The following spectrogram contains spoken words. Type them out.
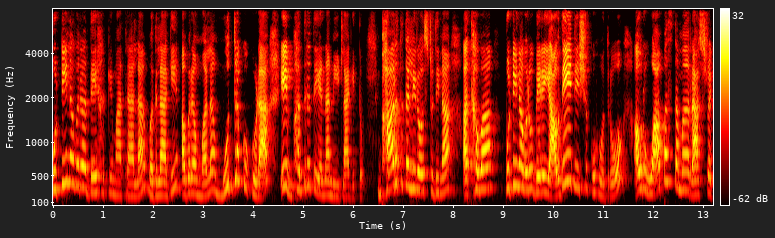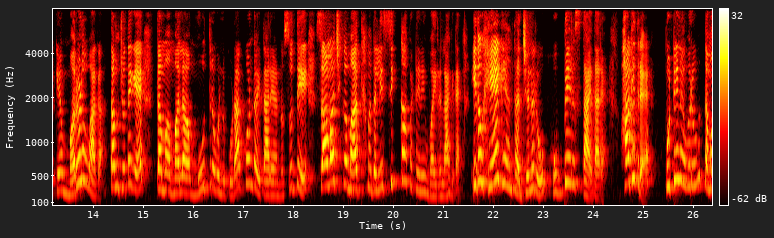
ಪುಟಿನ್ ಅವರ ದೇಹಕ್ಕೆ ಮಾತ್ರ ಅಲ್ಲ, ಬದಲಾಗಿ ಅವರ ಮಲ ಮೂತ್ರಕ್ಕೂ ಕೂಡ ಈ ಭದ್ರತೆಯನ್ನ ನೀಡಲಾಗಿತ್ತು. ಭಾರತದಲ್ಲಿರುವಷ್ಟು ದಿನ ಅಥವಾ ಪುಟಿನ್ ಅವರು ಬೇರೆ ಯಾವುದೇ ದೇಶಕ್ಕೂ ಹೋದ್ರು ಅವರು ವಾಪಸ್ ತಮ್ಮ ರಾಷ್ಟ್ರಕ್ಕೆ ಮರಳುವಾಗ ತಮ್ಮ ಜೊತೆಗೆ ತಮ್ಮ ಮಲ ಮೂತ್ರವನ್ನು ಕೂಡ ಕೊಂಡೊಯ್ತಾರೆ ಅನ್ನೋ ಸುದ್ದಿ ಸಾಮಾಜಿಕ ಮಾಧ್ಯಮದಲ್ಲಿ ಸಿಕ್ಕಾಪಟ್ಟೆನೇ ವೈರಲ್ ಆಗಿದೆ. ಇದು ಹೇಗೆ ಅಂತ ಜನರು ಹುಬ್ಬೇರಿಸ್ತಾ ಇದ್ದಾರೆ. ಹಾಗಿದ್ರೆ ಪುಟಿನ್ ಅವರು ತಮ್ಮ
